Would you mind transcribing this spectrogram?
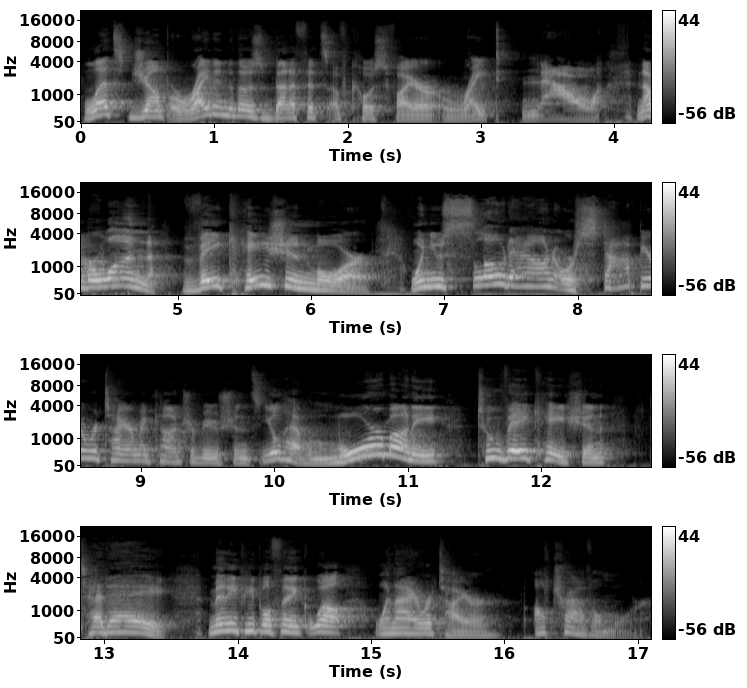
Let's jump right into those benefits of Coastfire right now. Number one, vacation more. When you slow down or stop your retirement contributions, you'll have more money to vacation today. Many people think, well, when I retire, I'll travel more.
